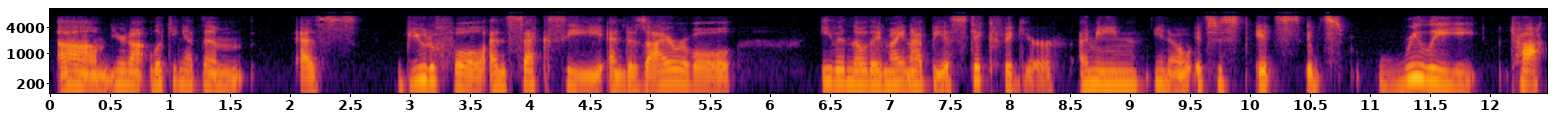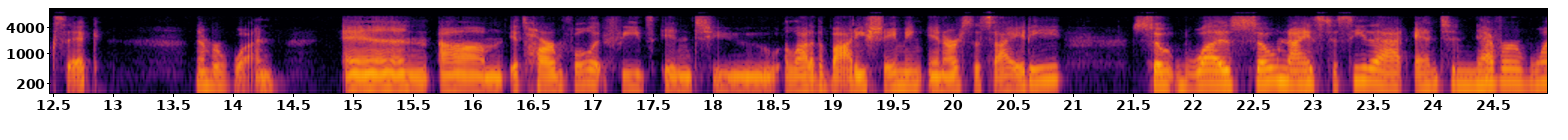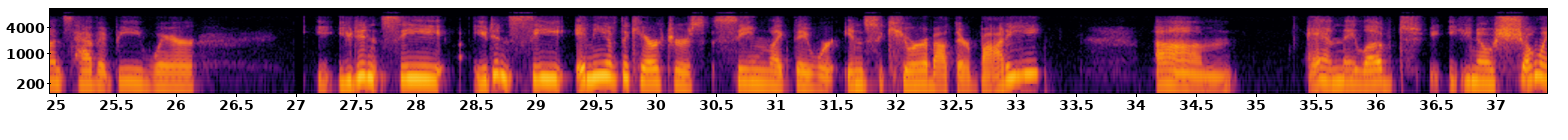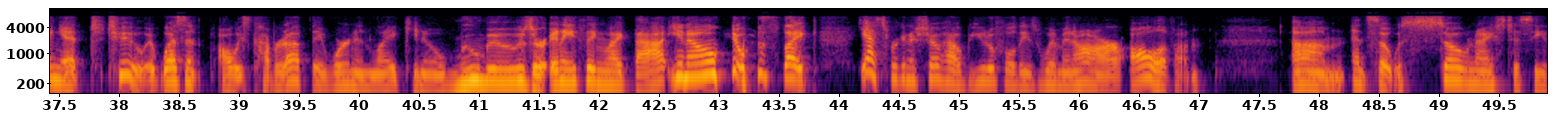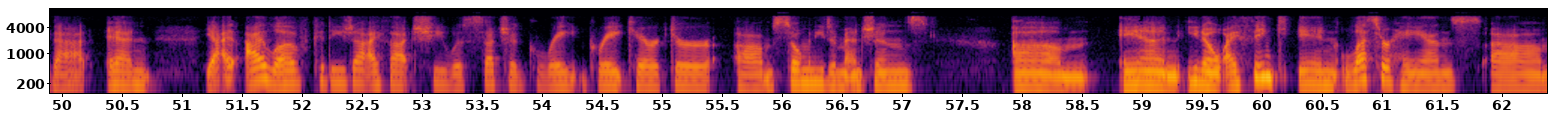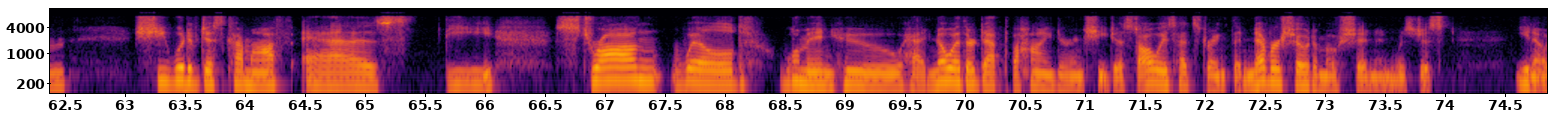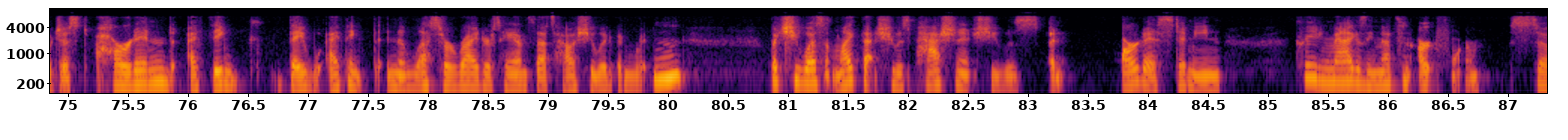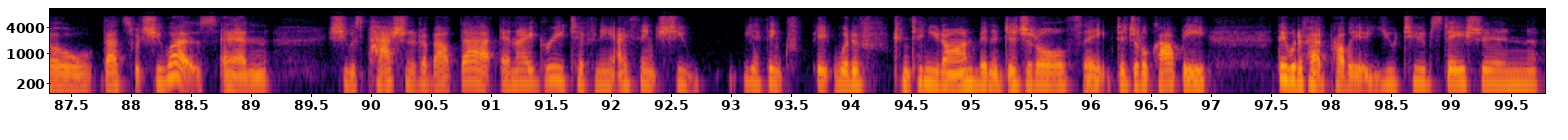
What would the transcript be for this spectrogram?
Um, you're not looking at them as beautiful and sexy and desirable even though they might not be a stick figure. I mean, you know, it's just it's it's really toxic. Number one, and um, it's harmful. It feeds into a lot of the body shaming in our society. So it was so nice to see that and to never once have it be where you didn't see you didn't see any of the characters seem like they were insecure about their body. Um, and they loved you know showing it too. It wasn't always covered up. They weren't in like you know moo or anything like that you know? It was like yes we're going to show how beautiful these women are all of them um, and so it was so nice to see that. And yeah I, I love khadijah i thought she was such a great great character um, so many dimensions. Um, and you know i think in lesser hands um, she would have just come off as the strong willed woman who had no other depth behind her and she just always had strength and never showed emotion and was just you know just hardened. I think they i think in a lesser writer's hands that's how she would have been written. But she wasn't like that. She was passionate. She was an artist. I mean creating magazine that's an art form. So that's what she was. And she was passionate about that. And i agree tiffany. I think she I think it would have continued on, been a digital, say, digital copy. They would have had probably a YouTube station.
